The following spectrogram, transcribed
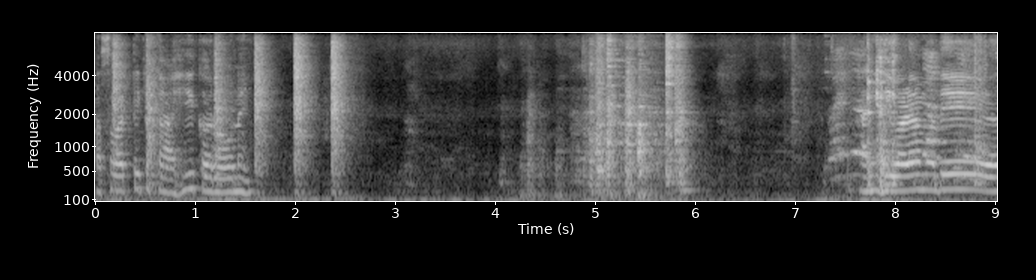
असं वाटते की काही करावं नाही. आणि हिवाळ्यामध्ये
